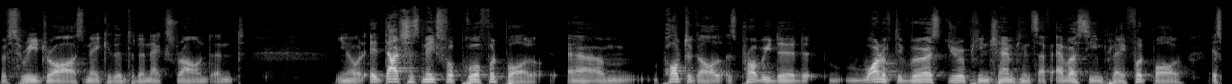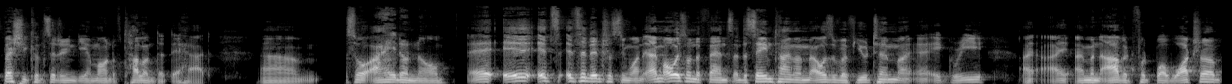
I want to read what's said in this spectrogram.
with three draws make it into the next round. And, you know, it, that just makes for poor football. Um, Portugal is probably the, the, one of the worst European champions I've ever seen play football, especially considering the amount of talent that they had. Um, so I don't know. It, it, it's, it's an interesting one. I'm always on the fence. At the same time, I'm also with you, Tim. I, I agree. I, I, I'm an avid football watcher.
